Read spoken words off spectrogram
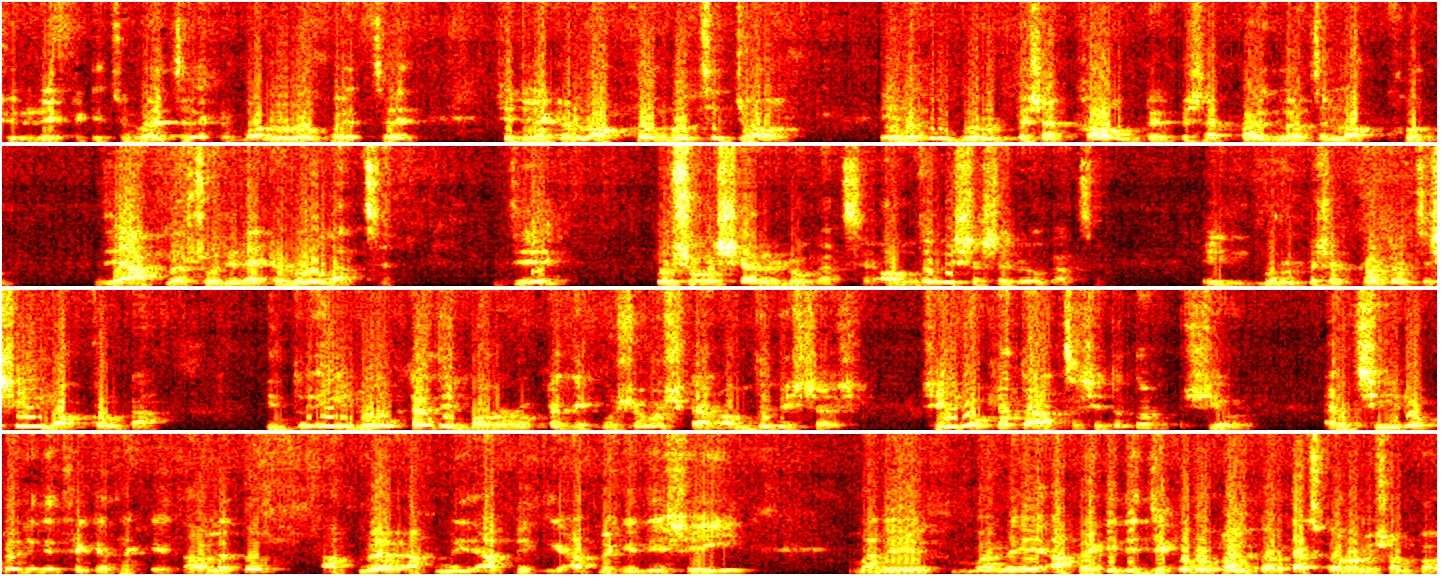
শরীরে একটা কিছু হয়েছে, একটা বড় রোগ হয়েছে, সেটার একটা লক্ষণ হচ্ছে জ্বর। এরকম গরুর পেশাব খাওয়া, উটের পেশাব খাওয়া, এগুলো হচ্ছে লক্ষণ যে আপনার শরীরে একটা রোগ আছে, যে কুসংস্কারের রোগ আছে, অন্ধবিশ্বাসের রোগ আছে। এই গরুর পেশাব খাওয়াটা হচ্ছে সেই লক্ষণটা। কিন্তু এই রোগটা যে, বড় রোগটা যে, কুসংস্কার, অন্ধবিশ্বাস, সেই রোগটা তো আছে, সেটা তো শিওর এখন সেই রোগটা যদি থেকে থাকে, তাহলে তো আপনার, আপনি আপনি কি, আপনাকে দিয়ে সেই মানে মানে আপনাকে দিয়ে যে কোনো ভয়ঙ্কর কাজ করানো সম্ভব।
